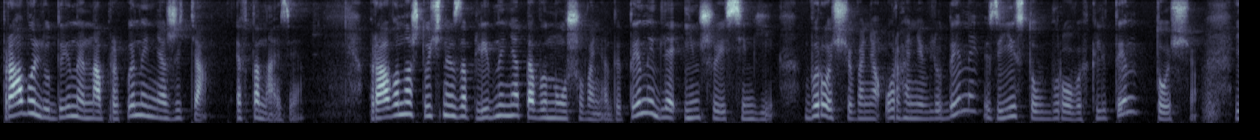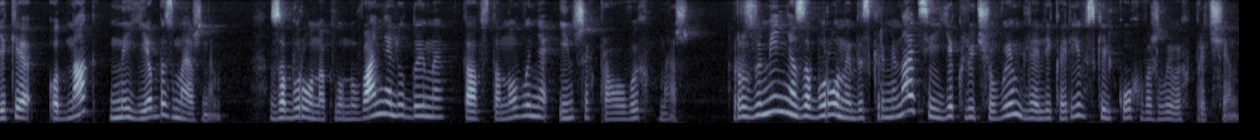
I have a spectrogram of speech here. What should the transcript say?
право людини на припинення життя, евтаназія, право на штучне запліднення та виношування дитини для іншої сім'ї, вирощування органів людини з її стовбурових клітин тощо, яке, однак, не є безмежним, заборона клонування людини та встановлення інших правових меж. Розуміння заборони дискримінації є ключовим для лікарів з кількох важливих причин:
